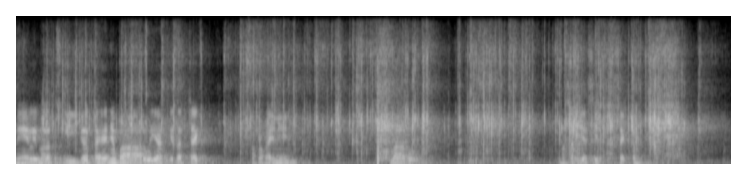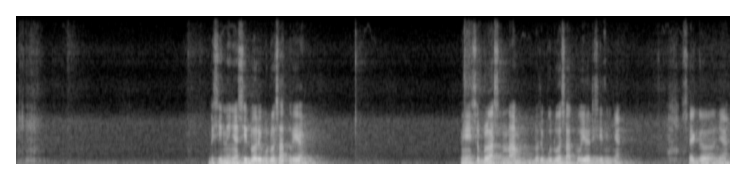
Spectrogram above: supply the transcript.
Ini 500 giga kayaknya baru ya. Kita cek apakah ini baru. Masa iya sih second. Di sininya sih 2021 ya. Nih 11 6 2021 ya di sininya. Segelnya.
